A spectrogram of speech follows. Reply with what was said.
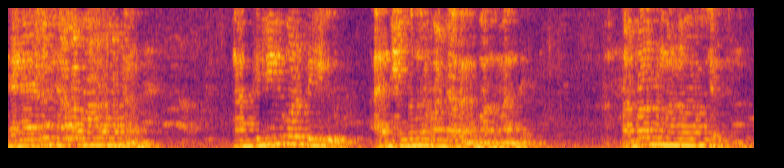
నేను యాక్చువల్ చాలా బాధపడ్డాను. నాకు తెలియదు కూడా తెలియదు అన్ని ఇబ్బందులు పడ్డారని కొంతమంది. కొత్త మనం చెప్తున్నాను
